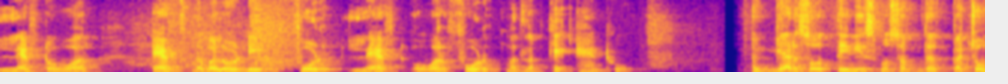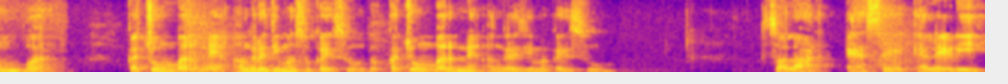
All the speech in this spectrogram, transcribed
left over F double O D food left over food મતલબ કે એઠું. અગિયારસો ત્રેવીસમો શબ્દ કચુંબર. કચુંબરને અંગ્રેજીમાં શું કહીશું? તો કચુંબરને અંગ્રેજીમાં કહીશું salad. S A L A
